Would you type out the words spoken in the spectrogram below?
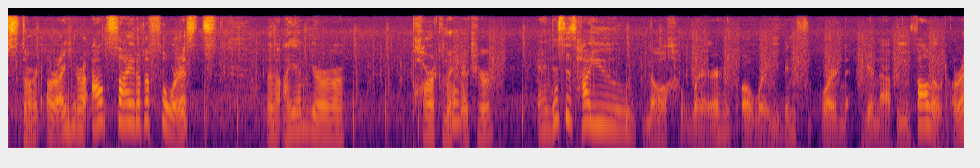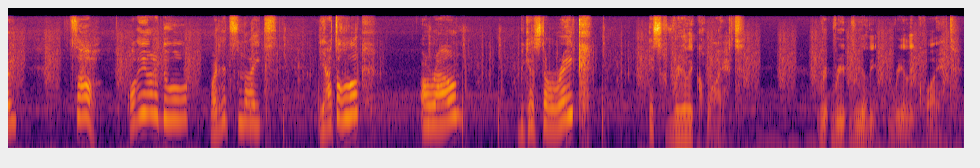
start, alright? You're outside of a forest. Uh, I am your park manager. And this is how you know where or where you've been or you're not being followed, alright? So, all you gotta do when it's night, you have to look around because the rake is really quiet. Re- really, really quiet.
